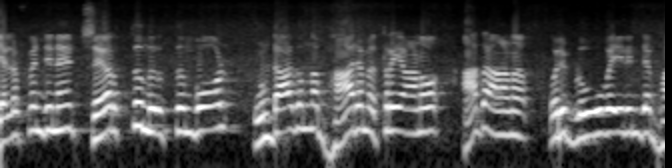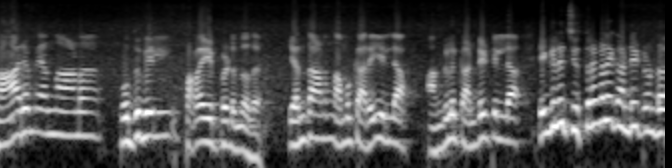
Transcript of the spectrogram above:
എലഫന്റിനെ ചേർത്ത് നിർത്തുമ്പോൾ ഉണ്ടാകുന്ന ഭാരം എത്രയാണോ അതാണ് ഒരു ബ്ലൂ വെയിലിന്റെ ഭാരം എന്നാണ് പൊതുവിൽ പറയപ്പെടുന്നത്. എന്താണെന്ന് നമുക്കറിയില്ല അങ്കിൾ കണ്ടിട്ടില്ല. എങ്കിലും ചിത്രങ്ങളെ കണ്ടിട്ടുണ്ട്.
